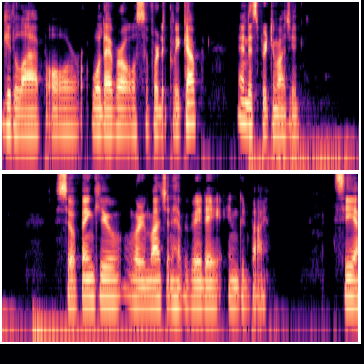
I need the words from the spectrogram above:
GitLab or whatever also for the ClickUp and that's pretty much it. So thank you very much and have a great day and goodbye. See ya.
